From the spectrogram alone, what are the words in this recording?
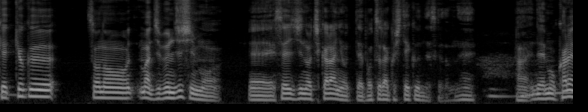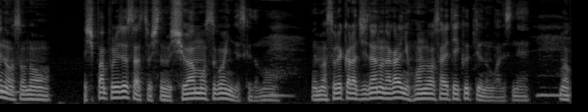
結局、その、まあ自分自身も、えー政治の力によって没落していくんですけどもね。はい。で、もう彼のその、出版プロデューサーとしての手腕もすごいんですけども、でまあそれから時代の流れに翻弄されていくっていうのがですね、まあ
